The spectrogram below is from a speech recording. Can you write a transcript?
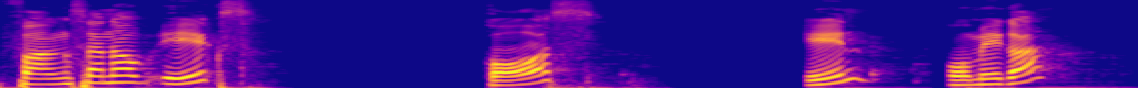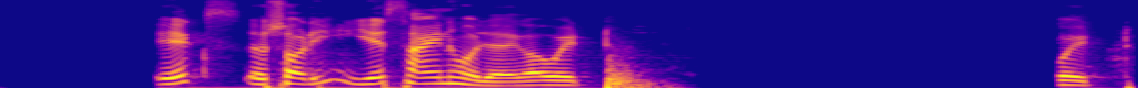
Function of x cos n omega x sorry ये साइन हो जाएगा wait wait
